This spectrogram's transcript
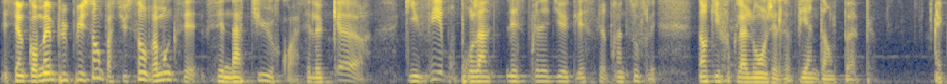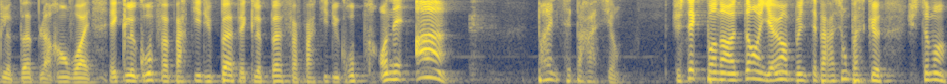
Et c'est encore même plus puissant parce que tu sens vraiment que c'est nature, quoi. C'est le cœur qui vibre pour l'Esprit de Dieu que l'Esprit est en train de souffler. Donc il faut que la louange elle, vienne dans le peuple. Et que le peuple la renvoie. Et que le groupe fasse partie du peuple. Et que le peuple fasse partie du groupe. On est un. Pas une séparation. Je sais que pendant un temps, il y a eu un peu une séparation parce que, justement,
